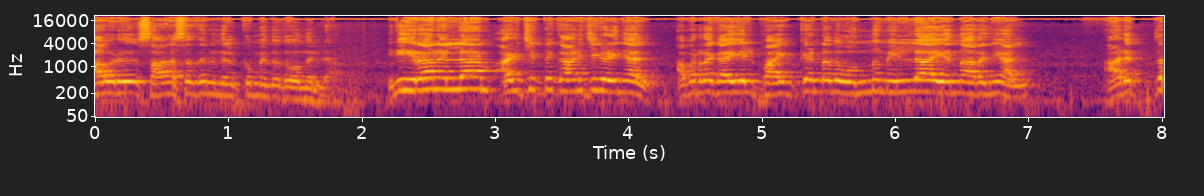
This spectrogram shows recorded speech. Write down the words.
ആ ഒരു സാഹസത്തിന് നിൽക്കും എന്ന് തോന്നുന്നില്ല. ഇനി ഇറാൻ എല്ലാം അഴിച്ചിട്ട് കാണിച്ചു കഴിഞ്ഞാൽ അവരുടെ കയ്യിൽ ഭയക്കേണ്ടത് ഒന്നുമില്ല എന്നറിഞ്ഞാൽ അടുത്ത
